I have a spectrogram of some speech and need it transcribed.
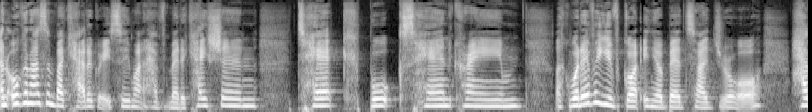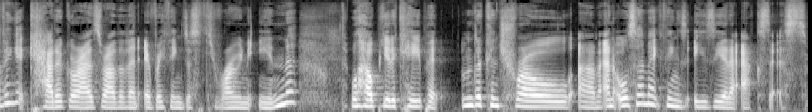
And organize them by category. So you might have medication, tech, books, hand cream, like whatever you've got in your bedside drawer, having it categorized rather than everything just thrown in will help you to keep it under control um, and also make things easier to access.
